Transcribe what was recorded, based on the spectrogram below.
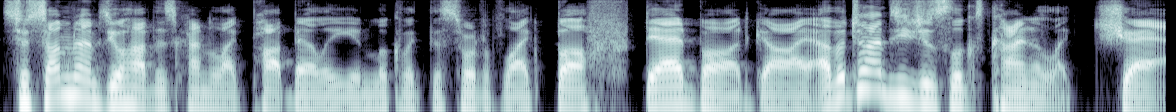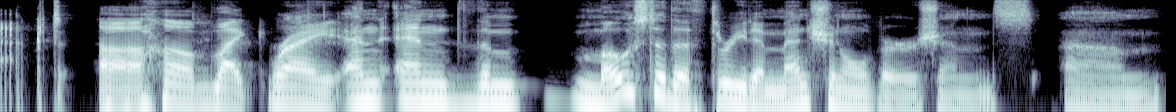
so sometimes you'll have this kind of like pot belly and look like this sort of like buff dad bod guy other times he just looks kind of like jacked um like Right. And and the most of the three-dimensional versions um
